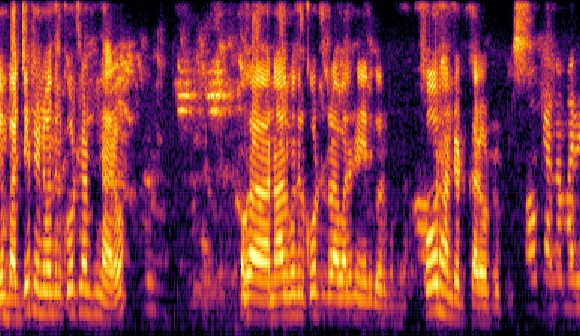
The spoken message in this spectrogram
ఏం బడ్జెట్ రెండు వందల కోట్లు అంటున్నారు. ఒక నాలుగు వందల కోట్లు రావాలని నేను కోరుకుంటున్నాను four hundred crore rupees. Okay అన్న మరి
